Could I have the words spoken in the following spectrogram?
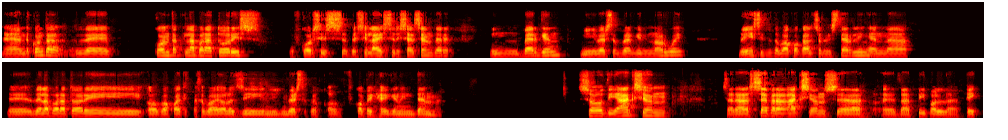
And the contact, the contact laboratories, of course, is the Sea Lice Research Center in Bergen, University of Bergen in Norway, the Institute of Aquaculture in Stirling, and uh, the, the, Laboratory of Aquatic Pathobiology in the University of, of Copenhagen in Denmark. So the action there are several actions uh, uh, that people uh, take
